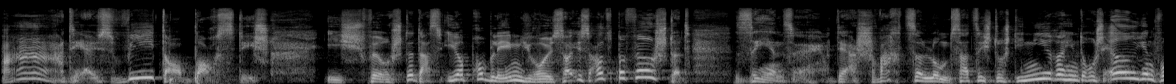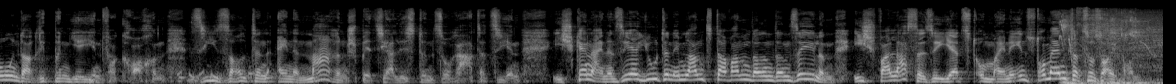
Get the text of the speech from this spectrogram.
Ah, der ist wieder borstig. Ich fürchte, dass Ihr Problem größer ist als befürchtet. Sehen Sie, der schwarze Lumps hat sich durch die Niere hindurch irgendwo in der Rippenjehen verkrochen. Sie sollten einen Marenspezialisten zu Rate ziehen. Ich kenne einen sehr guten im Land der wandernden Seelen. Ich verlasse Sie jetzt, um meine Instrumente zu säubern.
